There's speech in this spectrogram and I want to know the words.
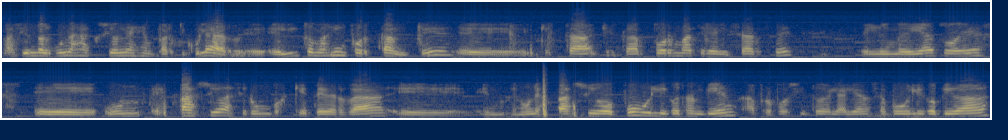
haciendo algunas acciones en particular. Eh, el hito más importante eh, que, está, que está por materializarse en lo inmediato es eh, un espacio, hacer un bosquete, ¿verdad? Eh, en, un espacio público también, a propósito de la alianza público-privada,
